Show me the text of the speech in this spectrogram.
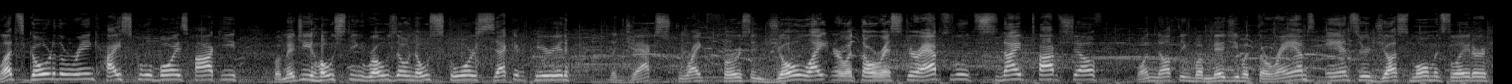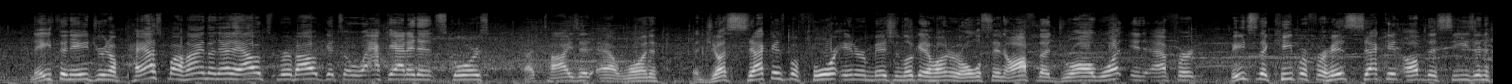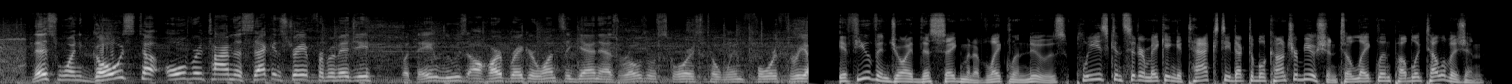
Let's go to the rink. High school boys hockey. Bemidji hosting Roseau. No scores. Second period. The Jacks strike first, and Joe Leitner with the wrister. Absolute snipe top shelf. 1 0 Bemidji, but the Rams answer just moments later. Nathan Adrian, a pass behind the net. Alex Verbout gets a whack at it and it scores. That ties it at one. And just seconds before intermission, look at Hunter Olson off the draw. What an effort. Beats the keeper for his second of the season. This one goes to overtime, the second straight for Bemidji, but they lose a heartbreaker once again as Roseau scores to win 4-3. If you've enjoyed this segment of Lakeland News, please consider making a tax-deductible contribution to Lakeland Public Television.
